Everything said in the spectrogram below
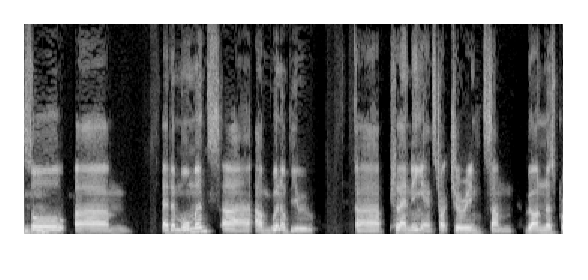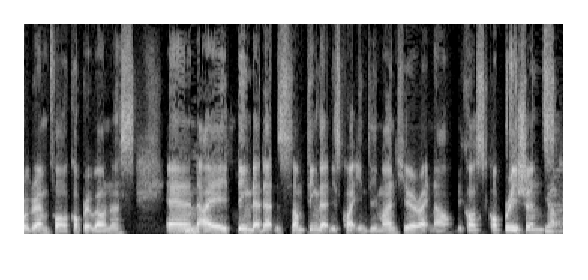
Mm-hmm. So um, at the moment, uh, I'm going to be uh, planning and structuring some wellness program for corporate wellness and mm-hmm. i think that that is something that is quite in demand here right now because corporations yeah.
